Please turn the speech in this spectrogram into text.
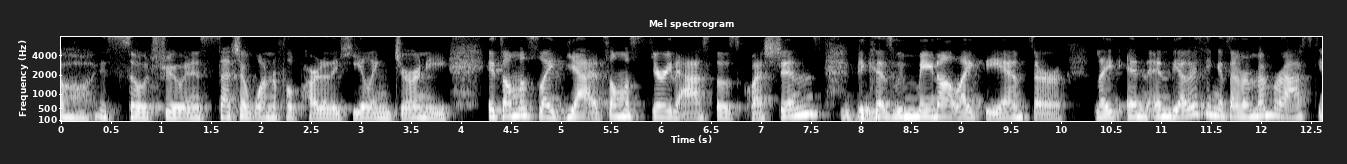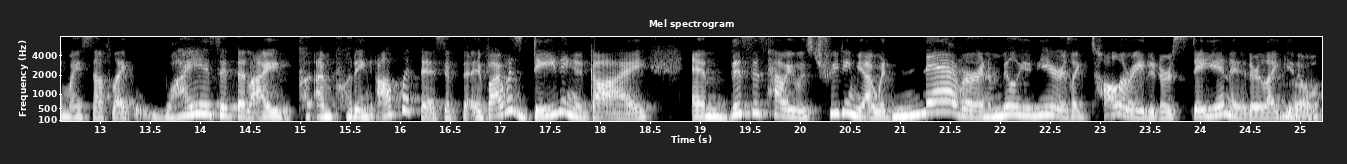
Oh, it's so true. And it's such a wonderful part of the healing journey. It's almost like, yeah, it's almost scary to ask those questions mm-hmm. because we may not like the answer. Like, and and the other thing is I remember asking myself, like, why is it that I I'm putting up with this? If if I was dating a guy and this is how he was treating me, I would never in a million years like tolerate it or stay in it or like, you yeah. know.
